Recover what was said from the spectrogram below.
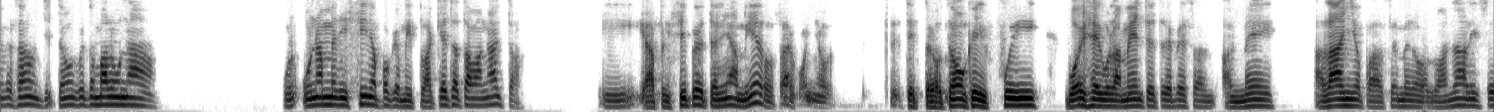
empezaron, tengo que tomar una, una medicina porque mis plaquetas estaban altas. Y al principio tenía miedo, ¿sabes? Coño, pero tengo que ir, fui, voy regularmente tres veces al mes, al año para hacerme los, análisis,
